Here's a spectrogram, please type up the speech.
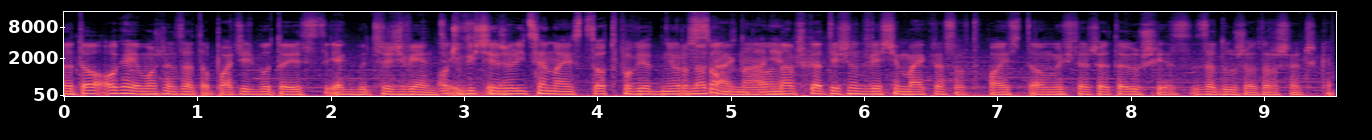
no to okej, można za to płacić, bo to jest jakby coś więcej. Oczywiście, jeżeli cena jest odpowiednio No tak, rozsądna, no, nie? na przykład 1200 Microsoft Points, to myślę, że to już jest za dużo troszeczkę.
